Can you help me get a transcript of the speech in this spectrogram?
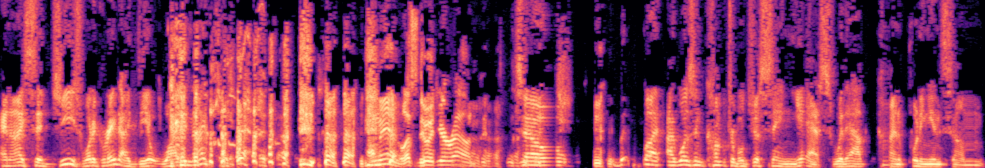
And I said, geez, what a great idea. Why didn't I I'm in. Let's do it year round. so, but, but, I wasn't comfortable just saying yes without kind of putting in some,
